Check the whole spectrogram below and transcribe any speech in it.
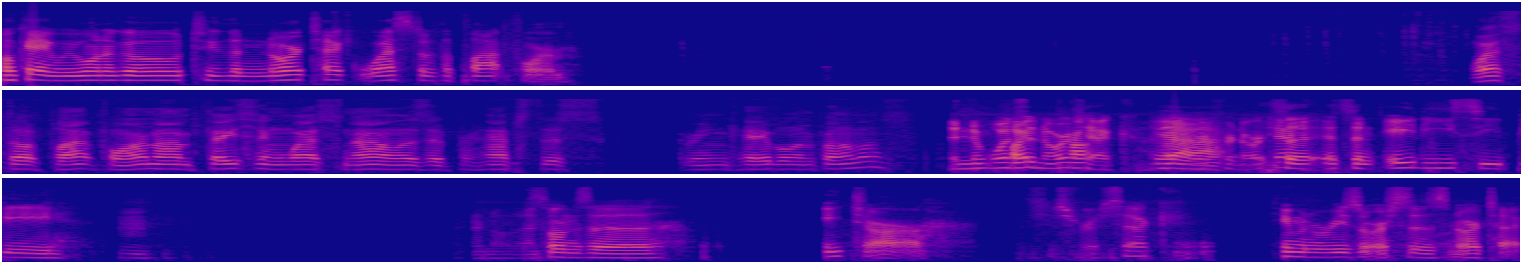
Okay, we want to go to the Nortek west of the platform. West of platform. I'm facing west now. Is it perhaps this green cable in front of us? And what's a Quite pro- Nortek? Yeah, word for it's, a, it's an ADCP. Hmm. I don't know then. This one's a HR, It's just for a sec. Human Resources Nortek.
